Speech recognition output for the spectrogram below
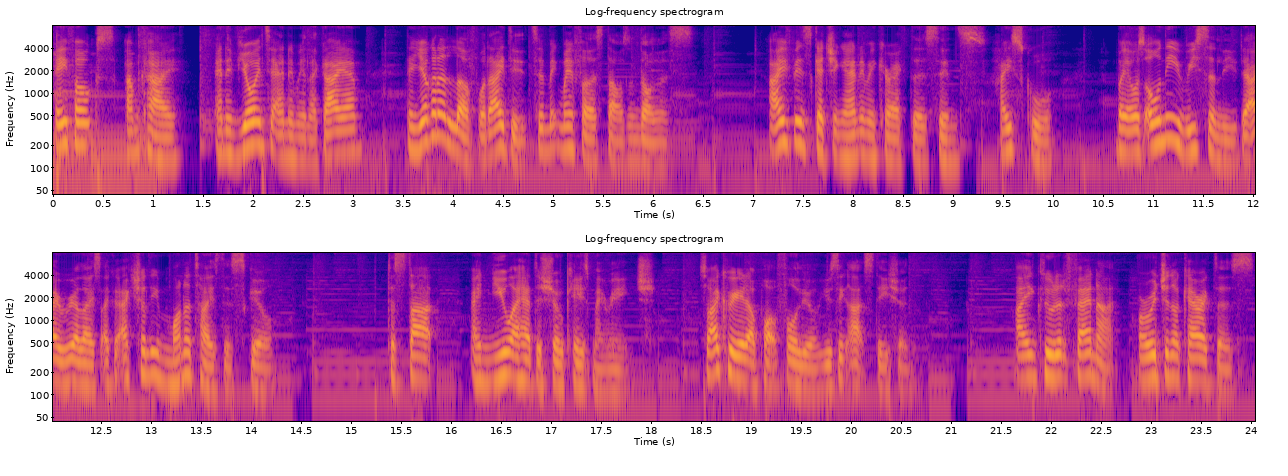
Hey folks, I'm Kai, and if you're into anime like I am, then you're gonna love what I did to make my first thousand dollars. I've been sketching anime characters since high school but it was only recently that I realized I could actually monetize this skill. To start, I knew I had to showcase my range, so I created a portfolio using ArtStation. I included fan art, original characters,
